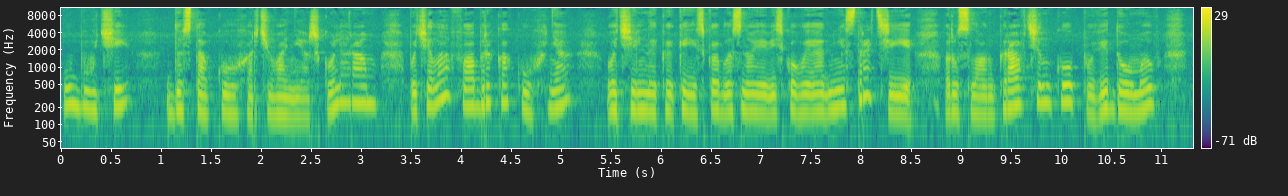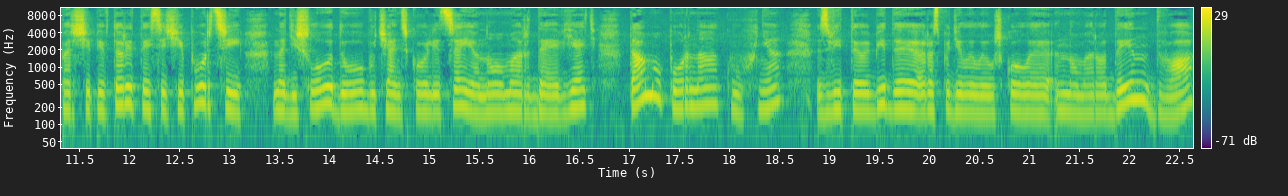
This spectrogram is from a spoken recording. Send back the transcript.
У Бучі доставку харчування школярам почала фабрика кухня. Очільник Київської обласної військової адміністрації Руслан Кравченко повідомив, перші півтори тисячі порцій надійшло до Бучанського ліцею номер 9. Там опорна кухня. Звідти обіди розподілили у школи номер 1, 2.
